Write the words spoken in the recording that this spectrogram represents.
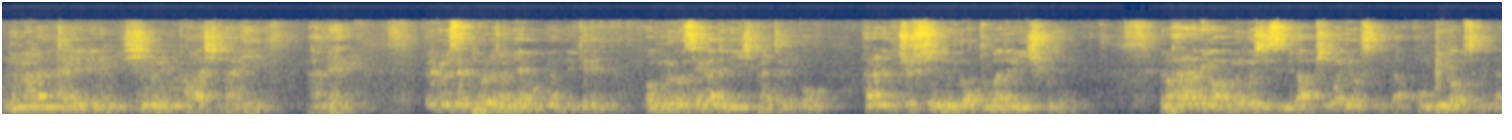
무능한 자에게는 힘을 더하시나니 아멘. 여러분 요새 표로 정리해 보면 이렇게 됩니다. 없는 것 세 가지는 28절이고 하나님이 줄 수 있는 것 두 가지는 29절입니다. 여러분 하나님에게 없는 것이 있습니다. 피곤이 없습니다. 공비가 없습니다.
